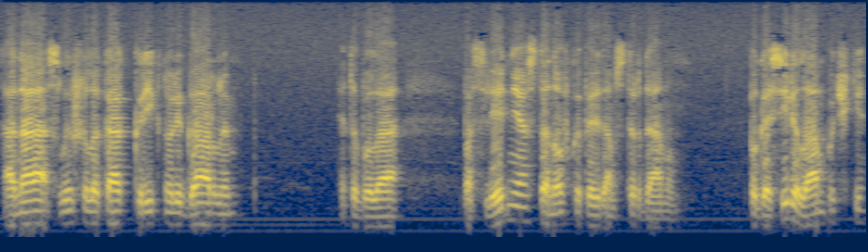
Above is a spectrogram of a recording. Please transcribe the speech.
Она слышала, как крикнули Гарлем. Это была последняя остановка перед Амстердамом. Погасили лампочки.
